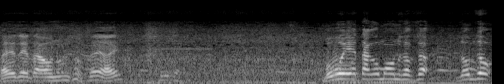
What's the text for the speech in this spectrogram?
đây đây tao nung thật thế ấy bố bố tao có môn thật sợ dôm dôm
